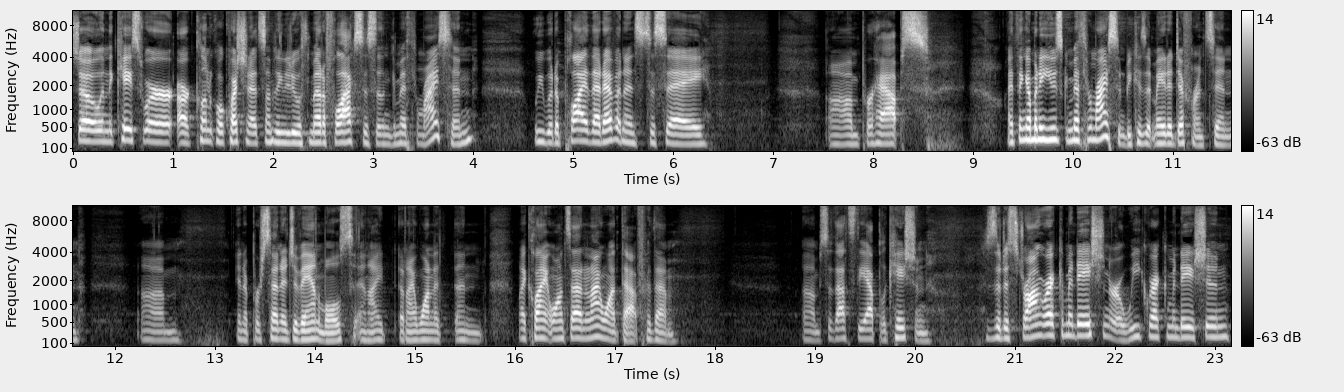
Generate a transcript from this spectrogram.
So in the case where our clinical question had something to do with metaphylaxis and gamithromycin, we would apply that evidence to say, um, perhaps, I think I'm going to use gamithromycin because it made a difference in um, in a percentage of animals, and I and I want it, and my client wants that, and I want that for them. Um, so that's the application. Is it a strong recommendation or a weak recommendation?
